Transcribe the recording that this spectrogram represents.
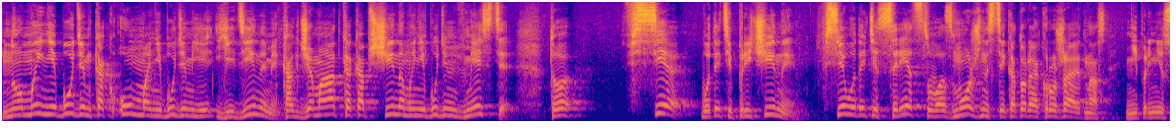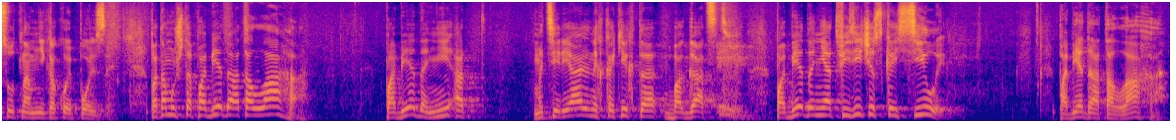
но мы не будем как умма, не будем едиными, как джамаат, как община, мы не будем вместе, то все вот эти причины, все вот эти средства, возможности, которые окружают нас, не принесут нам никакой пользы. Потому что победа от Аллаха, победа не от материальных каких-то богатств, победа не от физической силы, победа от Аллаха.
